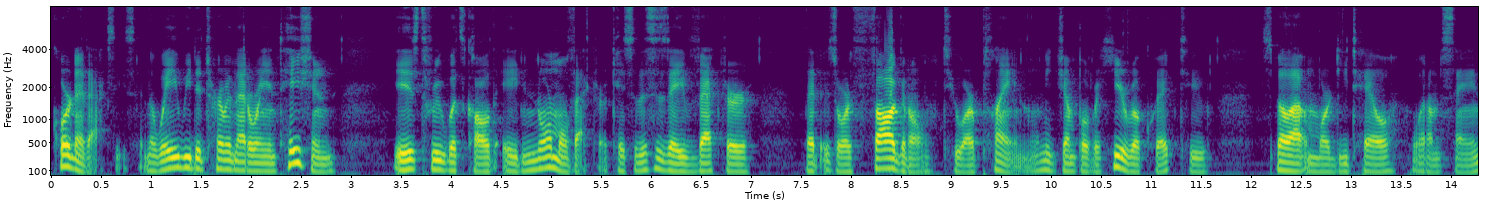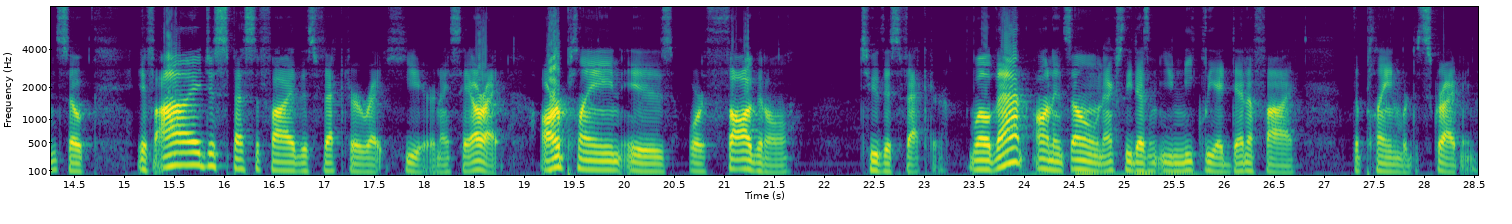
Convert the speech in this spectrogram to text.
coordinate axes. And the way we determine that orientation is through what's called a normal vector. Okay, so this is a vector that is orthogonal to our plane. Let me jump over here real quick to spell out in more detail what I'm saying. So if I just specify this vector right here and I say, all right, our plane is orthogonal to this vector. Well, that on its own actually doesn't uniquely identify the plane we're describing,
